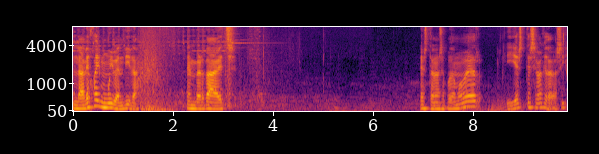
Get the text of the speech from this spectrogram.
La dejo ahí muy vendida. En verdad, Edge. Esta no se puede mover. Y este se va a quedar así.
